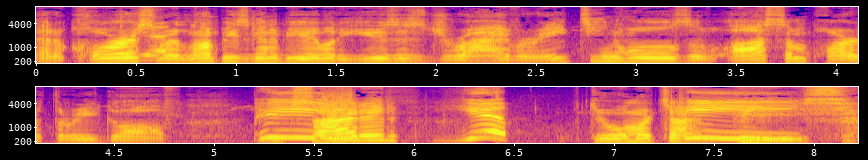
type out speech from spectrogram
at a course Yep. where Lumpy's going to be able to use his driver. 18 holes of awesome par 3 golf. You excited? Yep. Do one more time. Peace. Peace.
